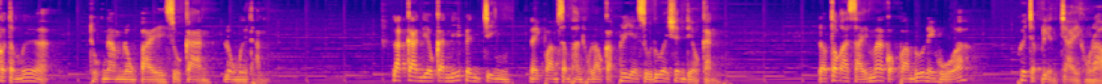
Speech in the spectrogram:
ก็ต่อเมื่อ ถูกนำลงไปสู่การลงมือทำหลักการเดียวกันนี้เป็นจริงในความสัมพันธ์ของเรากับพระเยซูด้วยเช่นเดียวกัน เราต้องอาศัยมากกว่าความรู้ในหัว เพื่อจะเปลี่ยนใจของเรา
